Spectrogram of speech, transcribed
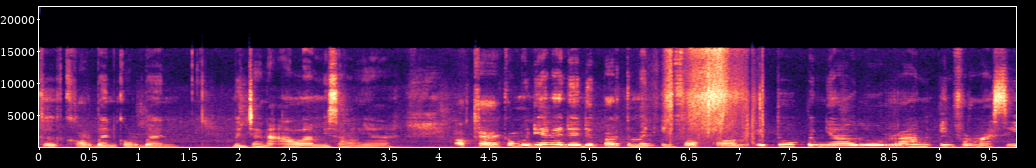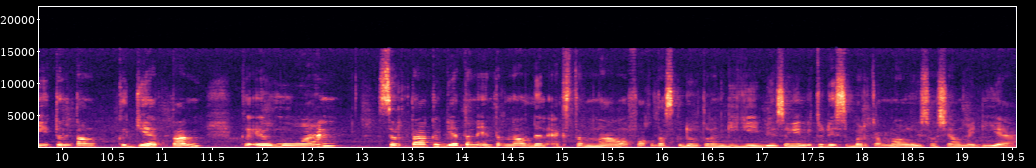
ke korban-korban bencana alam misalnya. Oke, kemudian ada Departemen Infocom itu penyaluran informasi tentang kegiatan keilmuan serta kegiatan internal dan eksternal Fakultas Kedokteran Gigi. Biasanya ini tuh disebarkan melalui sosial media.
